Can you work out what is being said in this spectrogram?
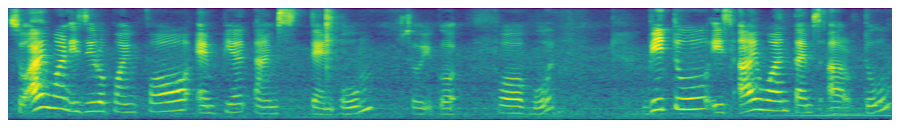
So I1 is 0.4 ampere times 10 ohm. So you got 4 volt. V2 is I1 times R2.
